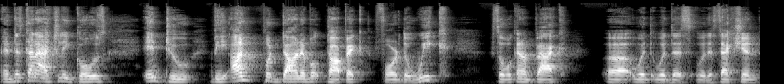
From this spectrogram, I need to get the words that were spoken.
and this kind of actually goes into the unputdownable topic for the week. So we're kind of back uh, with with this with this section.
